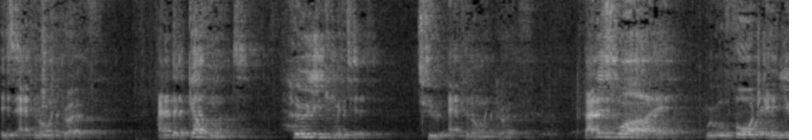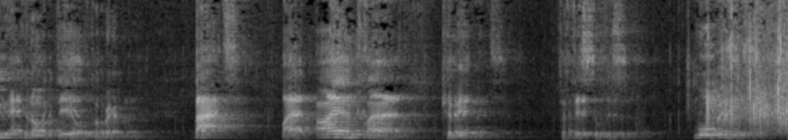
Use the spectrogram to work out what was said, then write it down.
is economic growth, and a government wholly committed to economic growth. That is why we will forge a new economic deal for Britain, backed by an ironclad commitment to fiscal discipline. More businesses.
